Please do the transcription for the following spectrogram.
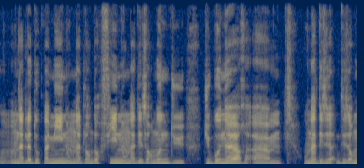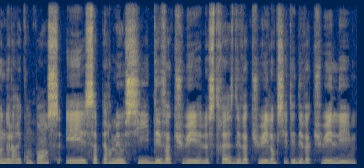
On a de la dopamine, on a de l'endorphine, on a des hormones du, bonheur, euh, on a des, hormones de la récompense, et ça permet aussi d'évacuer le stress, d'évacuer l'anxiété, d'évacuer les,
